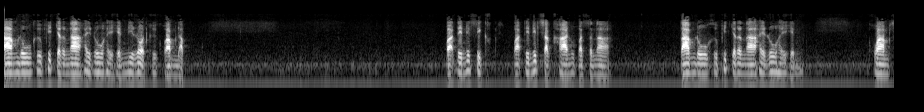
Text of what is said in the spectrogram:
ตามดูคือพิจารณาให้รู้ให้เห็นนิโรธคือความดับปฏินิสิก ปฏินิสักานุปัสสนา ตามดูคือพิจารณาให้รู้ให้เห็น ความส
